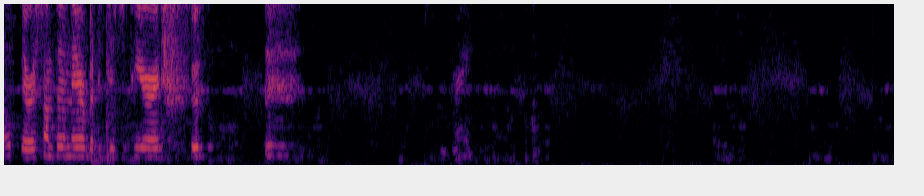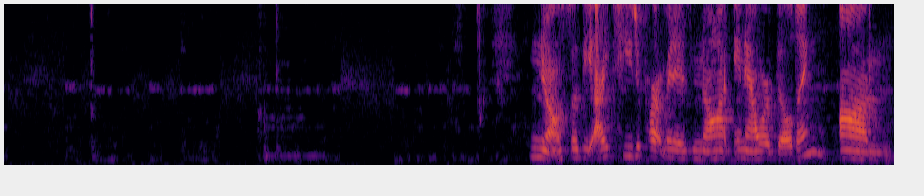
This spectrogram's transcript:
Oh, there was something there, but it disappeared. No, so the IT department is not in our building. Um,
